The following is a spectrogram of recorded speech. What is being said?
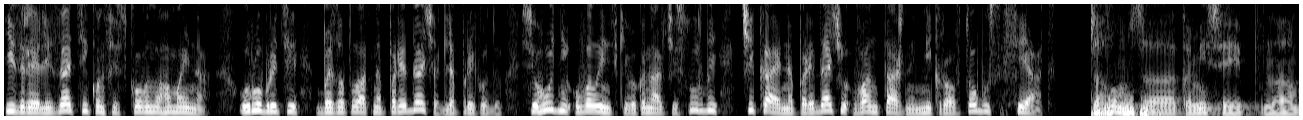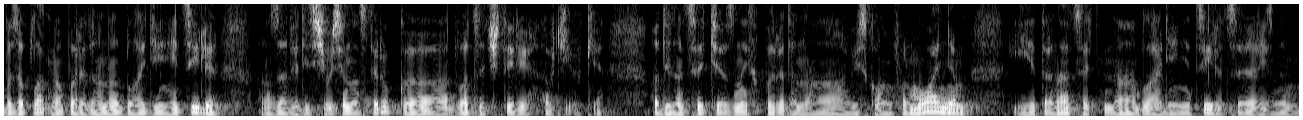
із реалізації конфіскованого майна. У рубриці Безоплатна передача для прикладу сьогодні у Волинській виконавчій службі чекає на передачу вантажний мікроавтобус Фіат. Загалом за комісією на безоплатно передано на благодійні цілі за 2018 рік е, 24 автівки. 11 з них передано військовим формуванням і 13 на благодійні цілі. Це різним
